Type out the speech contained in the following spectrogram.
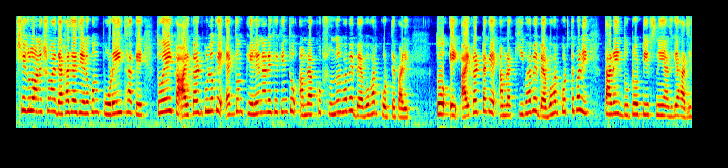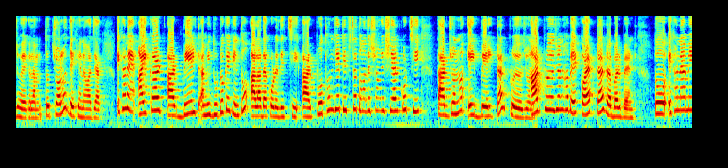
সেগুলো অনেক সময় দেখা যায় যে এরকম পড়েই থাকে। তো এই আই কার্ডগুলোকে একদম ফেলে না রেখে কিন্তু আমরা খুব সুন্দরভাবে ব্যবহার করতে পারি। তো এই আই কার্ডটাকে আমরা কীভাবে ব্যবহার করতে পারি, তার এই দুটো টিপস নিয়ে আজকে হাজির হয়ে গেলাম। তো চলো দেখে নেওয়া যাক। এখানে আই কার্ড আর বেল্ট আমি দুটোকে কিন্তু আলাদা করে দিচ্ছি। আর প্রথম যে টিপসটা তোমাদের সঙ্গে শেয়ার করছি, তার জন্য এই বেল্টটার প্রয়োজন। আর প্রয়োজন হবে কয়েকটা রাবার ব্যান্ড। তো এখানে আমি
